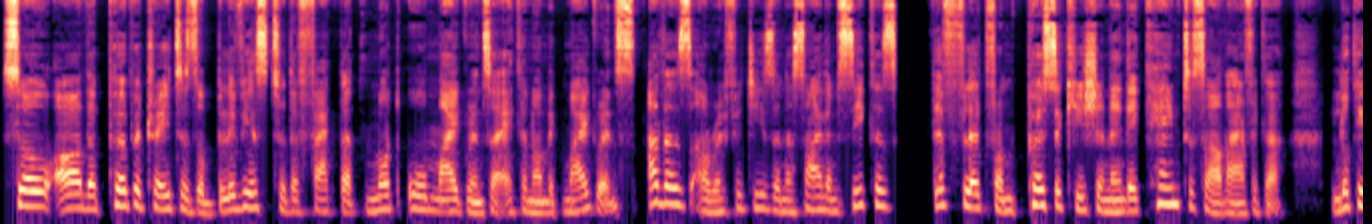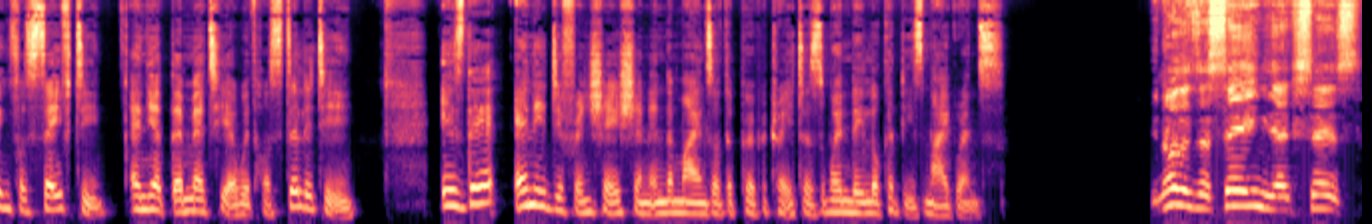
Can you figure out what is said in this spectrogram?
So, are the perpetrators oblivious to the fact that not all migrants are economic migrants? Others are refugees and asylum seekers. They fled from persecution and they came to South Africa looking for safety, and yet they're met here with hostility. Is there any differentiation in the minds of the perpetrators when they look at these migrants? You know, there's a saying that says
